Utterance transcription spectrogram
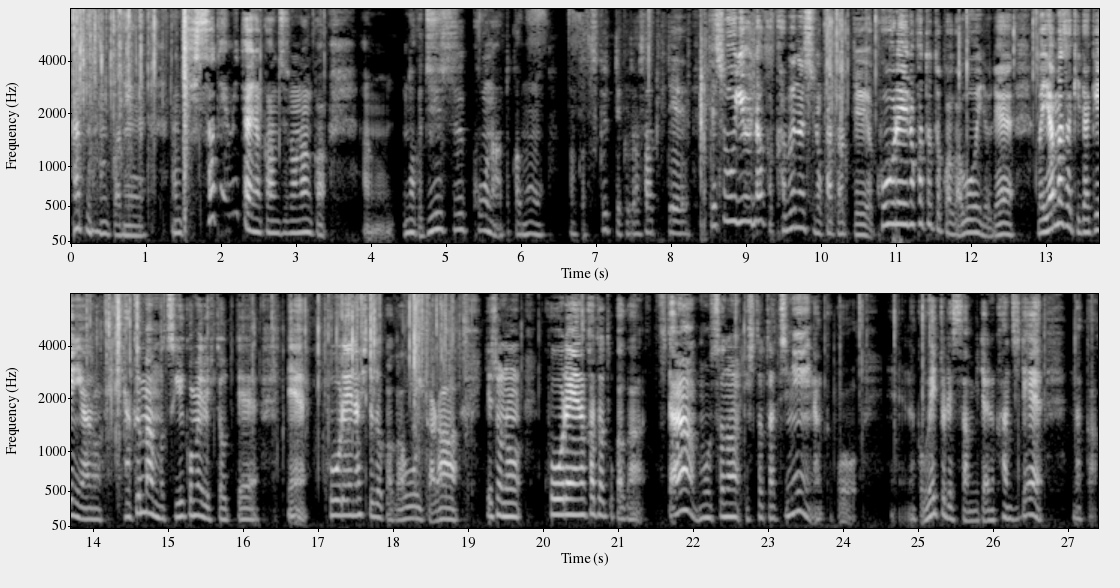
あとなんかね、あの、喫茶店みたいな感じのなんか、あの、なんかジュースコーナーとかも、なんか作ってくださって、で、そういうなんか株主の方って、高齢の方とかが多いので、まあ、山崎だけにあの、100万もつぎ込める人って、ね、高齢な人とかが多いから、で、その、高齢な方とかが来たら、もうその人たちになんかこう、なんかウェイトレスさんみたいな感じで、なんか、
